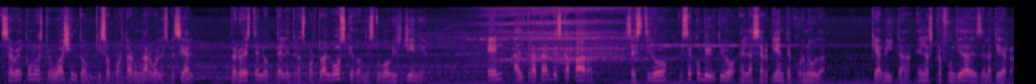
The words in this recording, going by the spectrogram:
se ve cómo es que Washington quiso cortar un árbol especial, pero este lo teletransportó al bosque donde estuvo Virginia. Él, al tratar de escapar, se estiró y se convirtió en la serpiente cornuda, que habita en las profundidades de la Tierra.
